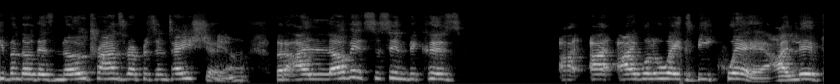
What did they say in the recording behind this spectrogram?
even though there's no trans representation. Yeah. But I love It's a Sin because I, I, I will always be queer. I lived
